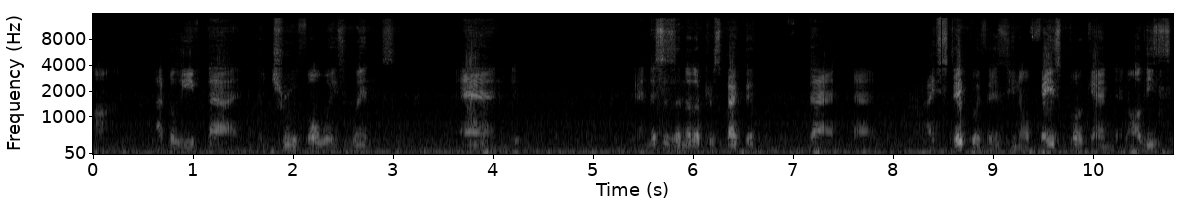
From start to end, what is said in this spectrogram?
Uh, I believe that the truth always wins, and and this is another perspective that that I stick with is you know Facebook and, and all these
